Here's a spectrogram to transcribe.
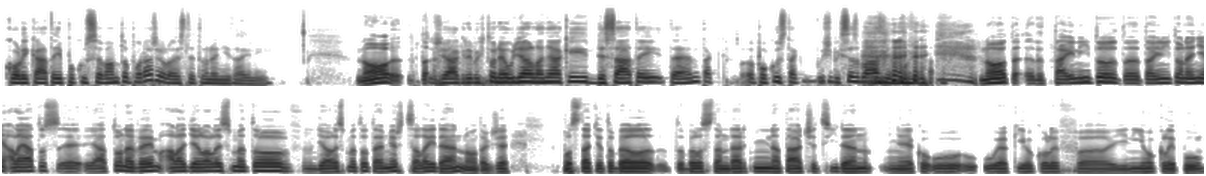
kolikátej pokus se vám to podařilo, jestli to není tajný? No, ta... Protože já kdybych to neudělal na nějaký desátý ten, tak pokus, tak už bych se zbláznil no, tajný to, tajný to není, ale já to, já to nevím, ale dělali jsme to, dělali jsme to téměř celý den, no, takže v podstatě to byl, to byl standardní natáčecí den, jako u, u jakýhokoliv eh, jiného klipu.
